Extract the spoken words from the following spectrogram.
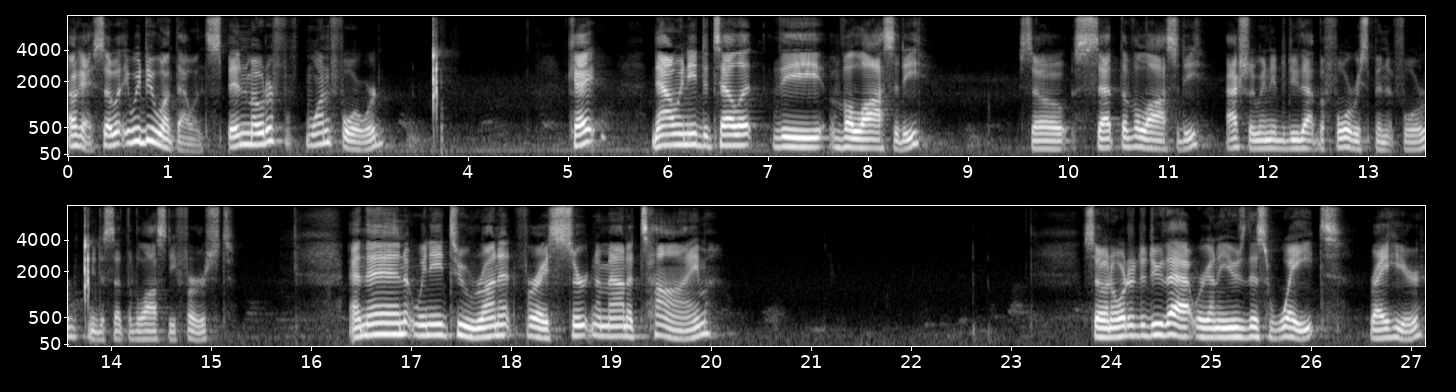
Okay, so we do want that one. Spin motor one forward. Okay, now we need to tell it the velocity. So set the velocity. Actually, we need to do that before we spin it forward. We need to set the velocity first. And then we need to run it for a certain amount of time. So in order to do that, we're going to use this wait right here.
